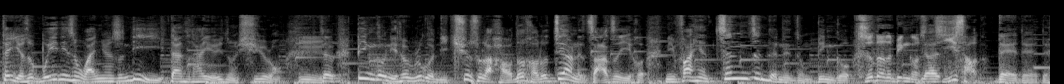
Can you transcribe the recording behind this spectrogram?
但有时候不一定是完全是利益，但是它有一种虚荣。嗯，这并购里头，如果你去除了好多好多这样的杂质以后，你发现真正的那种并购，值得的并购是极少的。对对对。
